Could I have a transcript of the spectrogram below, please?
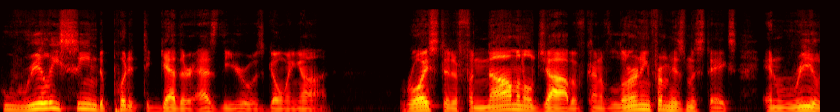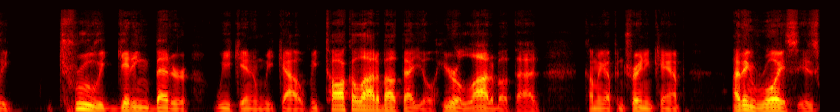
who really seemed to put it together as the year was going on. Royce did a phenomenal job of kind of learning from his mistakes and really, truly getting better week in and week out. We talk a lot about that. You'll hear a lot about that coming up in training camp. I think Royce is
